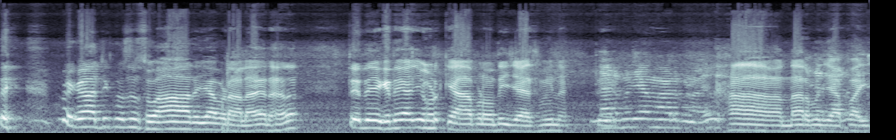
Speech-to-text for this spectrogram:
ਤੇ ਮੈਂ ਕਿਹਾ ਅੱਜ ਕੁਝ ਸਵਾਦ ਜਿਹਾ ਬਣਾ ਲੈ ਹੈਨਾ? ਤੇ ਦੇਖਦੇ ਆ ਜੀ ਹੁਣ ਕਿਆ ਬਣਾਉਂਦੀ ਜੈਸਮੀਨ। ਨਰਮ ਜਿਹਾ ਮਾਲ ਬਣਾਇਓ। ਹਾਂ ਨਰਮ ਜਿਹਾ ਭਾਈ।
